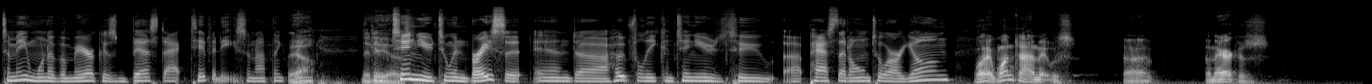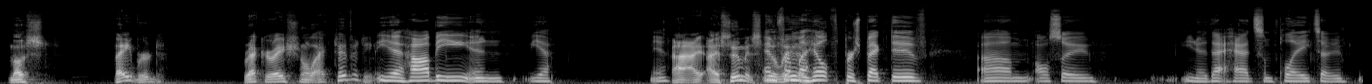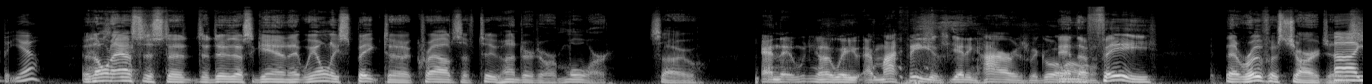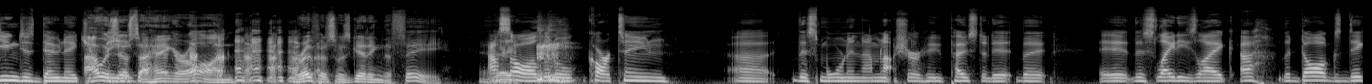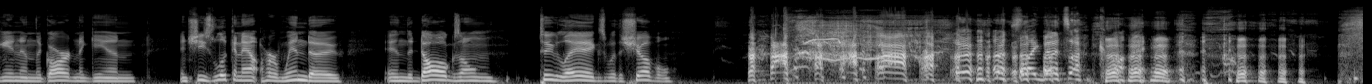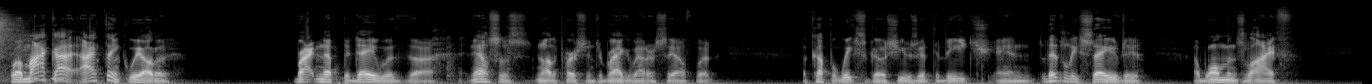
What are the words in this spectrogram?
to me one of America's best activities, and I think Yeah, we it is. continue to embrace it and uh, hopefully continue to uh, pass that on to our young. Well, at one time it was uh, America's most favored recreational activity. Yeah, hobby and yeah, I, I assume it still and from is. a health perspective, um, also, you know, that had some play. So, but yeah, But don't ask us to, to do this again. We only speak to crowds of 200 or more. So, and the, you know, we uh, my fee is getting higher as we go and along. the fee that Rufus charges, uh, you can just donate. Your I was just a hanger on. Rufus was getting the fee. I saw a little cartoon uh, this morning. I'm not sure who posted it, but it, this lady's like, uh, the dog's digging in the garden again, and she's looking out her window, and the dog's on two legs with a shovel. It's like that's iconic. well, Mike, I, I think we ought to brighten up the day with uh, Nelsa's not a person to brag about herself, but a couple of weeks ago she was at the beach and literally saved a, a woman's life.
